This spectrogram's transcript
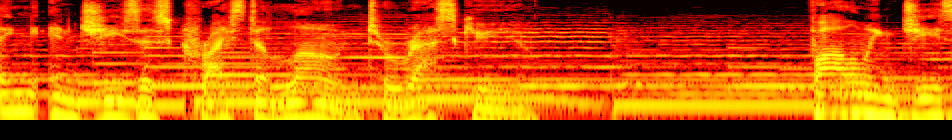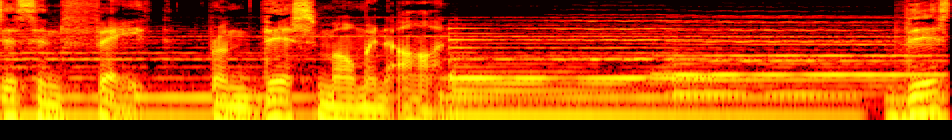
in Jesus Christ alone to rescue you, following Jesus in faith from this moment on. This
